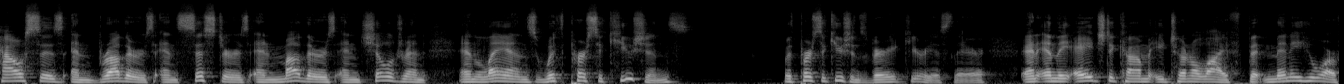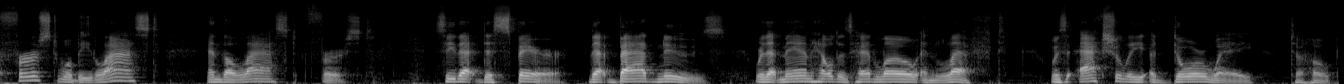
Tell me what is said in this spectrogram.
houses and brothers and sisters and mothers and children and lands with persecutions. With persecutions, very curious there. And in the age to come, eternal life. But many who are first will be last, and the last first. See that despair, that bad news, where that man held his head low and left, was actually a doorway to hope.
